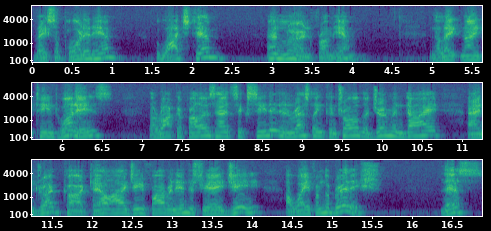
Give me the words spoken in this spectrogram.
They supported him, watched him, and learned from him. In the late 1920s the Rockefellers had succeeded in wresting control of the German dye and drug cartel IG Farben Industry AG away from the British. This,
